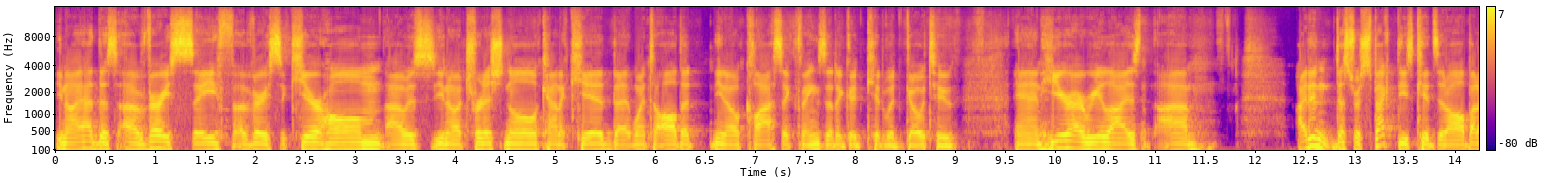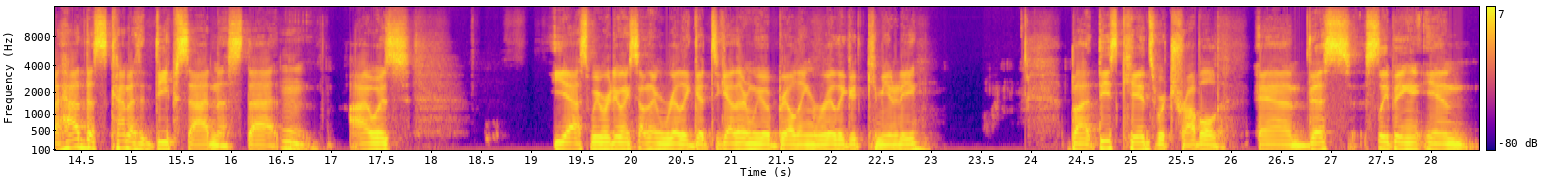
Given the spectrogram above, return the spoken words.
you know, I had this a very safe, a very secure home. I was, you know, a traditional kind of kid that went to all the, you know, classic things that a good kid would go to. And here I realized um, I didn't disrespect these kids at all, but I had this kind of deep sadness that I was, yes, we were doing something really good together and we were building really good community. But these kids were troubled. And this sleeping in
